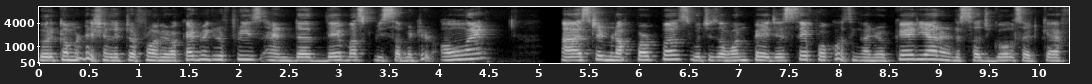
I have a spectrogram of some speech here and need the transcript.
your recommendation letter from your academic referees and uh, they must be submitted online, a statement of purpose, which is a one-page essay focusing on your career and research goals at CAF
